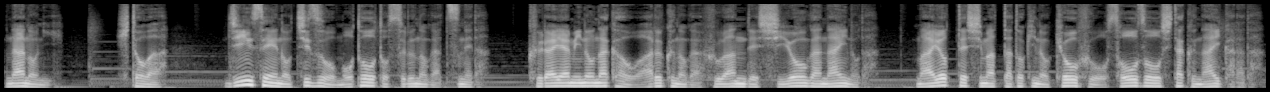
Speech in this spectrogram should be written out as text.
なのに人は人生の地図を持とうとするのが常だ。暗闇の中を歩くのが不安でしようがないのだ。迷ってしまった時の恐怖を想像したくないからだ。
